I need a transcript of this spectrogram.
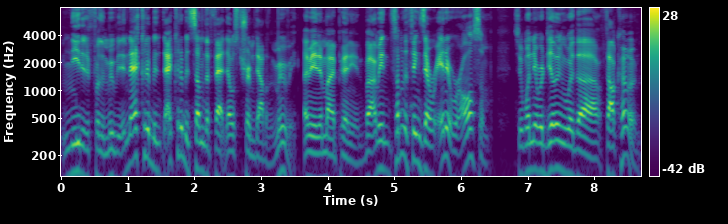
needed for the movie, and that could have been that could have been some of the fat that was trimmed out of the movie. I mean, in my opinion, but I mean, some of the things that were in it were awesome. So when they were dealing with uh, Falcone,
